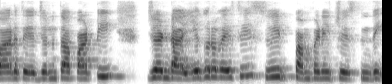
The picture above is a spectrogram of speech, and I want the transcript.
భారతీయ జనతా పార్టీ జెండా ఎగురవేసి స్వీట్ పంపిణీ చేసింది.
